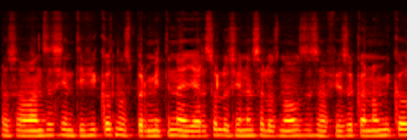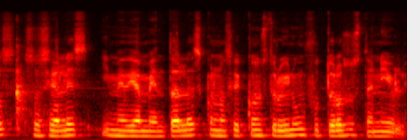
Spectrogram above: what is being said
Los avances científicos nos permiten hallar soluciones a los nuevos desafíos económicos, sociales y medioambientales con los que construir un futuro sostenible.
